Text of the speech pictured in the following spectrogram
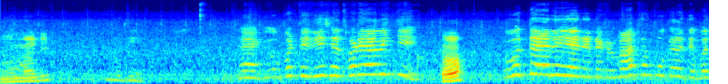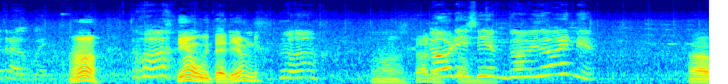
હમ ઉપરથી નીચે થોડી આવી ગઈ. તો? ઉતારી અને નકર માથા મૂકે તે બતરા ઉપર. હા? ત્યાં ઉતારી એમ ને? હા. હા સારું કવડી સી એમ ધોવી દો ને. હા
